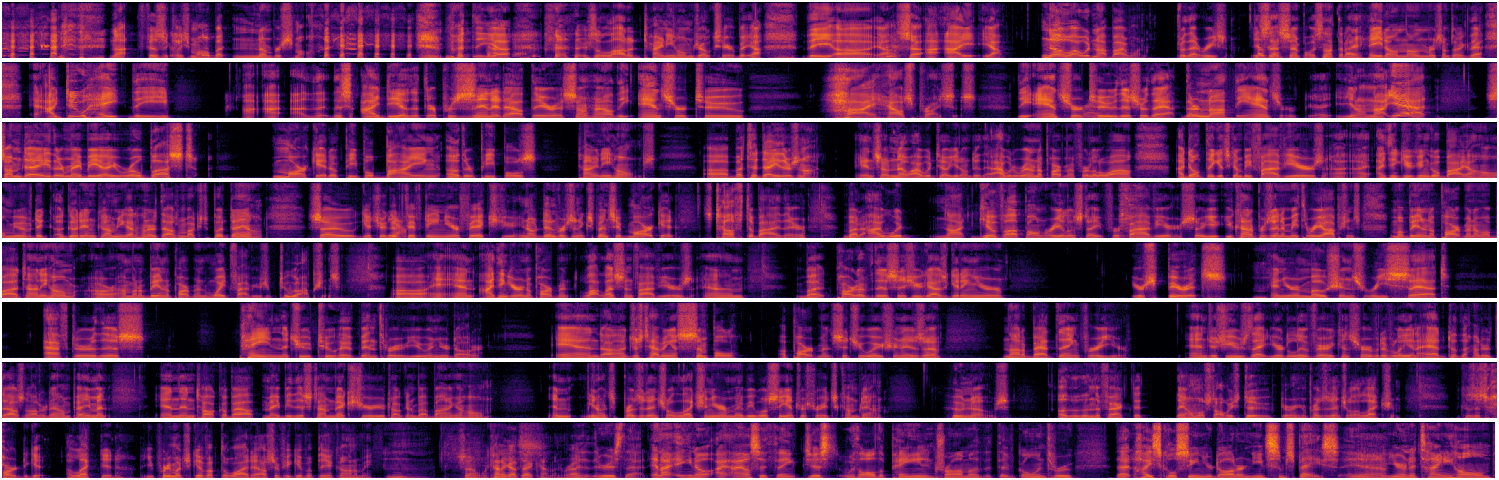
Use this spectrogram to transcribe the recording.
not physically small, but number small. but the uh, there's a lot of tiny home jokes here. But yeah, the uh, yeah. So I, I yeah no, I would not buy one for that reason. It's that simple. It's not that I hate on them or something like that. I do hate the. I, I, I, th- this idea that they're presented out there as somehow the answer to high house prices, the answer to this or that. They're not the answer. Uh, you know, not yet. Someday there may be a robust market of people buying other people's tiny homes, uh, but today there's not. And so, no, I would tell you don't do that. I would rent an apartment for a little while. I don't think it's going to be five years. I, I, I think you can go buy a home. You have a, a good income. You got a hundred thousand bucks to put down. So get you a good Yeah. fifteen year fix. You, you know, Denver's an expensive market. It's tough to buy there, but I would not give up on real estate for five years. So you, you kind of presented me three options. I'm going to be in an apartment. I'm going to buy a tiny home, or I'm going to be in an apartment and wait five years. Two options. Uh, and, and I think you're in an apartment a lot less than five years. Um, but part of this is you guys getting your your spirits and your emotions reset after this pain that you two have been through, you and your daughter. And uh, just having a simple apartment situation is a not a bad thing for a year. And just use that year to live very conservatively and add to the hundred thousand dollar down payment, and then talk about maybe this time next year you're talking about buying a home. And you know it's a presidential election year. Maybe we'll see interest rates come down. Who knows? Other than the fact that they almost always do during a presidential election, because it's hard to get elected. You pretty much give up the White House if you give up the economy. Hmm. So we kind of got that coming, right? There is that, and I, you know, I, I also think just with all the pain and trauma that they're going through, that high school senior daughter needs some space, and, Yeah. and you're in a tiny home.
